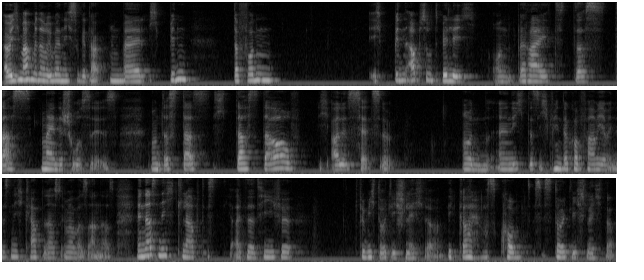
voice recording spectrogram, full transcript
Aber ich mache mir darüber nicht so Gedanken, weil ich bin davon. Ich bin absolut willig und bereit, dass das meine Chance ist. Und dass das, ich das darauf ich alles setze. Und äh, nicht, dass ich im Hinterkopf habe, ja, wenn das nicht klappt, dann hast du immer was anderes. Wenn das nicht klappt, ist die Alternative für mich deutlich schlechter. Egal was kommt, es ist deutlich schlechter.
